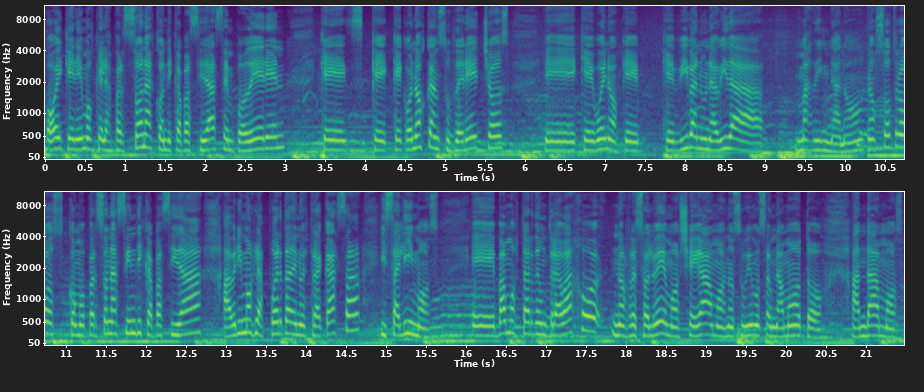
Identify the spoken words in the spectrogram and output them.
Hoy queremos que las personas con discapacidad se empoderen, que, que, conozcan sus derechos, eh, que bueno, que que vivan una vida más digna, ¿no? Nosotros como personas sin discapacidad abrimos las puertas de nuestra casa y salimos. Eh, vamos tarde a un trabajo, nos resolvemos, llegamos, nos subimos a una moto, andamos.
